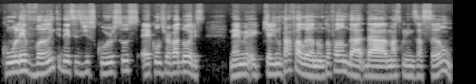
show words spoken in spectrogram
com o levante desses discursos é, conservadores, né? Que a gente não está falando, não estou falando da, da masculinização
